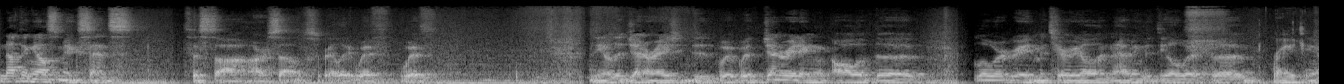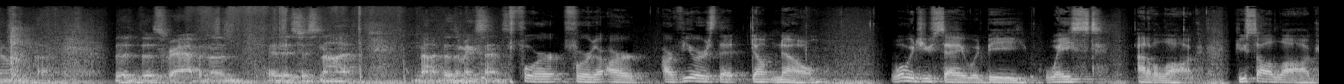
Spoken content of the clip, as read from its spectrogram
Nothing else makes sense to saw ourselves really with with you know the generation with, with generating all of the lower grade material and having to deal with the Right. you know uh, the the scrap and the it is just not not doesn't make sense. For for our our viewers that don't know, what would you say would be waste out of a log? If you saw a log,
